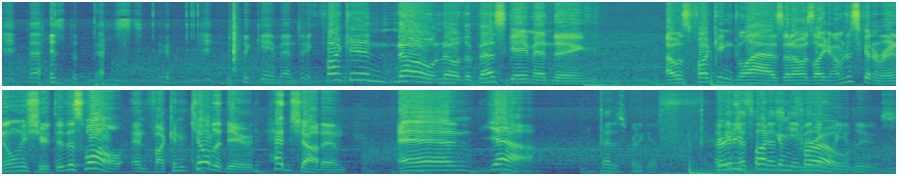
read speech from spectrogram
That is the best. the game ending. Fucking no, no. The best game ending. I was fucking glass, and I was like, I'm just gonna randomly shoot through this wall, and fucking killed a dude, headshot him, and yeah, That is pretty good. Pretty that's the best fucking pro. you lose.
